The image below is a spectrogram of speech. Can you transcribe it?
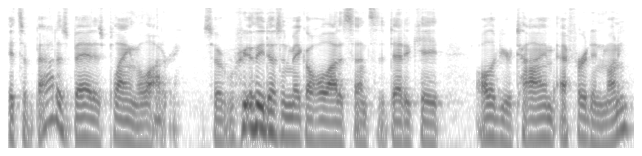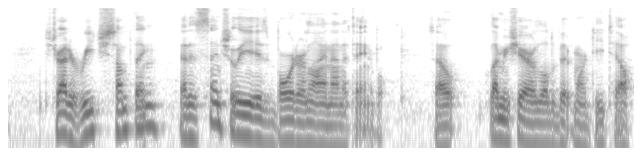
it's about as bad as playing the lottery. So it really doesn't make a whole lot of sense to dedicate all of your time, effort, and money to try to reach something that essentially is borderline unattainable. So let me share a little bit more detail.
